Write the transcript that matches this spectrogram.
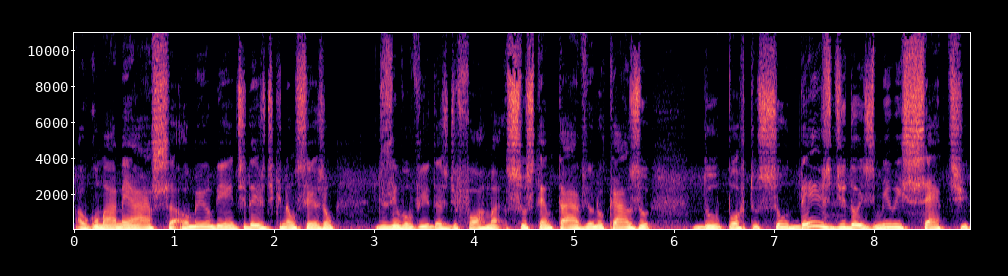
alguma ameaça ao meio ambiente, desde que não sejam desenvolvidas de forma sustentável. No caso do Porto Sul, desde 2007,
